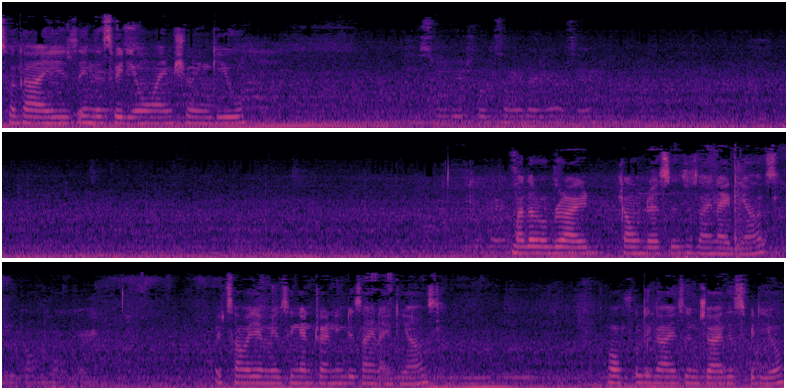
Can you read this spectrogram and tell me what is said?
So guys, in this video I am showing you mother of bride gown dresses design ideas it's a very amazing and trending design ideas hopefully guys enjoy this video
